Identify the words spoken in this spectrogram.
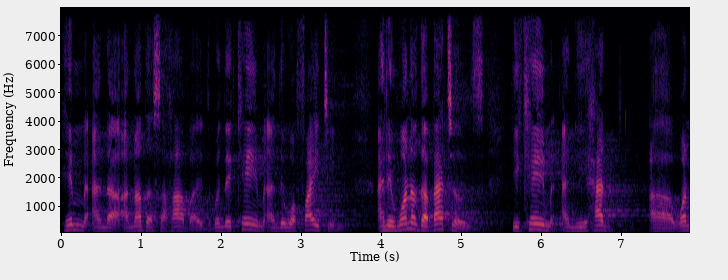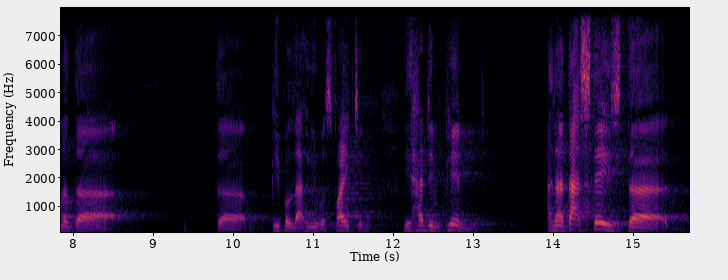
him and uh, another Sahaba, when they came and they were fighting, and in one of the battles, he came and he had uh, one of the the people that he was fighting. He had him pinned. And at that stage, the,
